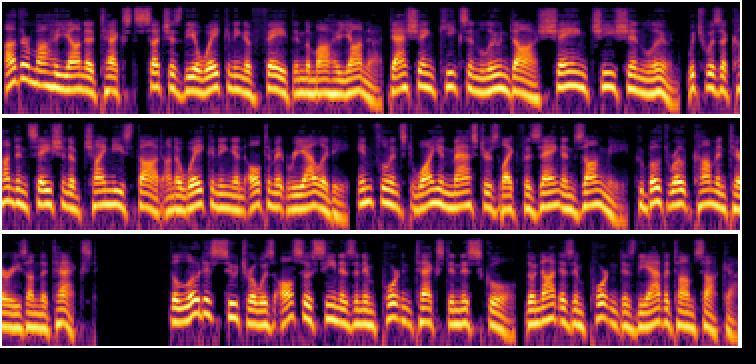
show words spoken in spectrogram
Other Mahayana texts such as The Awakening of Faith in the Mahayana Dasheng Kixin Lun Da Sheng Qi Xin Lun, which was a condensation of Chinese thought on awakening and ultimate reality, influenced Huayan masters like Fazang and Zongmi, who both wrote commentaries on the text. The Lotus Sutra was also seen as an important text in this school, though not as important as the Avatamsaka.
